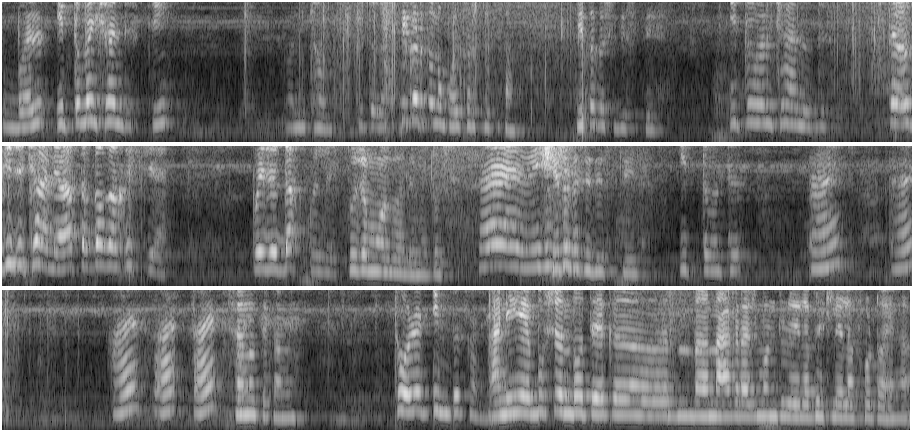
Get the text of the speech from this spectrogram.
पण इथं पण छान दिसते. आणि थांब इथं तिकडचं नको इकडचंच सांग. इथं कशी दिसते इथं पण छान दिसते तर किती छान आहे आता बघा कशी आहे. पहिलं दाखवलंय. तुझ्यामुळे झाले मी तशी. मी. इथं कशी दिसती इथं म्हणते हाय हाय हाय हाय हाय छान होते का मी? थोडं टिंप झालं. आणि हे भूषण बहुतेक अं, नागराज मंजुळेला भेटलेला फोटो आहे हा.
